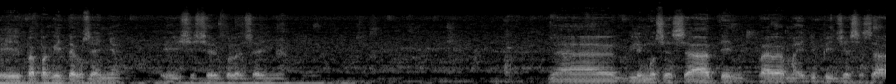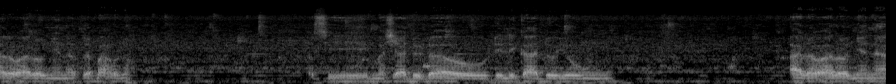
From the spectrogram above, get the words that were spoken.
Ipapakita ko sa inyo. I-share ko lang sa inyo. Naglimos siya sa atin para may depensa siya sa araw-araw niya na trabaho no kasi masyado daw delikado yung araw-araw niya na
